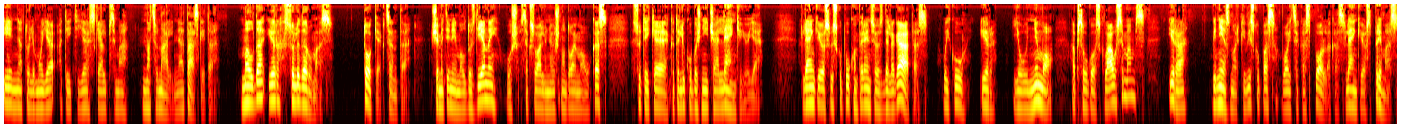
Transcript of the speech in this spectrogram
į netolimoje ateityje skelbsimą nacionalinę ataskaitą. Malda ir solidarumas. Tokį akcentą šiemetiniai maldos dienai už seksualinio išnaudojimo aukas suteikė katalikų bažnyčia Lenkijoje. Lenkijos viskupų konferencijos delegatas vaikų ir jaunimo apsaugos klausimams yra Gniezno arkivyskupas Vojcekas Polakas, Lenkijos primas.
